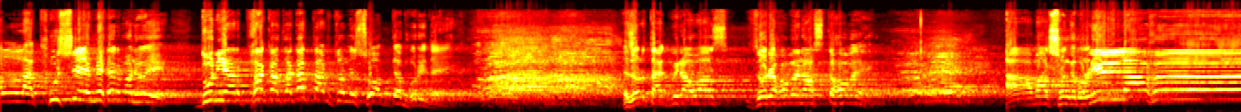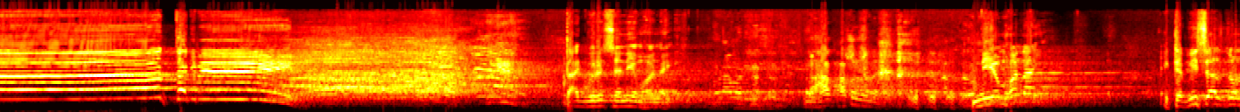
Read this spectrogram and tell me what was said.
আল্লাহ খুশি হয়ে মেহেরবানি হয়ে দুনিয়ার ফাঁকা জায়গা তার জন্য সওয়াব দেয়া ভরে দেয় এজন্য তাকবীর আওয়াজ জোরে হবে না আসতে হবে আমার সঙ্গে বলুন ইল্লাহ তাকবীর। তাকবীরের সে নিয়ম হয় নাই। নিয়ম হয় নাই। একটা বিশাল জন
